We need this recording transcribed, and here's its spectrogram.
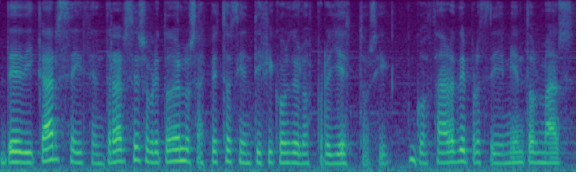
dedicarse y centrarse sobre todo en los aspectos científicos de los proyectos y gozar de procedimientos más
